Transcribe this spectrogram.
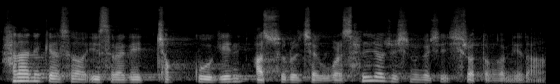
하나님께서 이스라엘의 적국인 아수르 제국을 살려주시는 것이 싫었던 겁니다.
